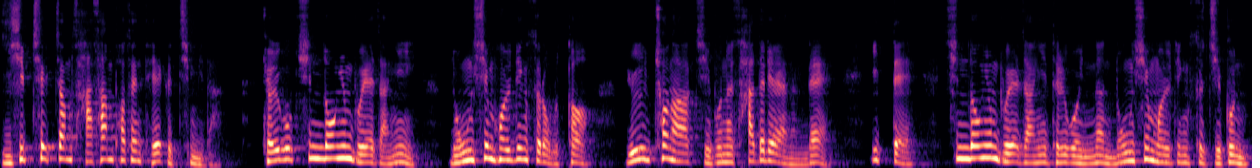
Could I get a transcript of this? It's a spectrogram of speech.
27.43%에 그칩니다. 결국 신동윤 부회장이 농심홀딩스로부터 율촌화학 지분을 사들여야 하는데 이때 신동윤 부회장이 들고 있는 농심홀딩스 지분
